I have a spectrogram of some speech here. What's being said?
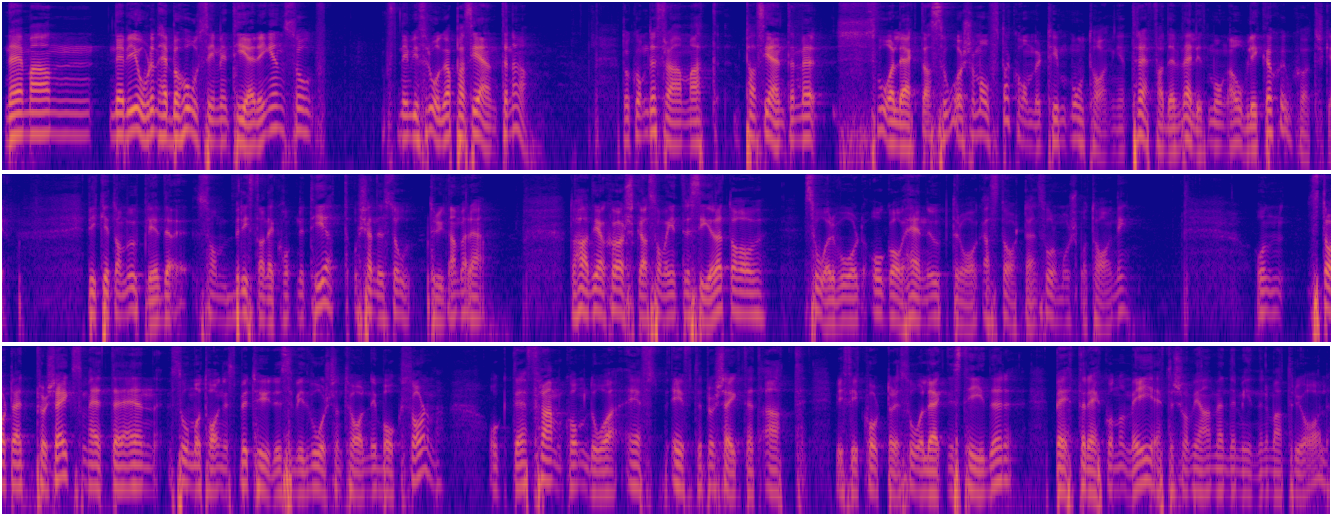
När, man, när vi gjorde den här behovsinventeringen, så när vi frågade patienterna, då kom det fram att patienter med svårläkta sår som ofta kommer till mottagningen träffade väldigt många olika sjuksköterskor, vilket de upplevde som bristande kontinuitet och kände sig otrygga med det. Då hade jag en sköterska som var intresserad av sårvård och gav henne uppdrag att starta en sårmorsmottagning. Hon startade ett projekt som hette En sårmottagnings betydelse vid vårdcentralen i Boxholm. Och det framkom då efter projektet att vi fick kortare sårläkningstider, bättre ekonomi eftersom vi använde mindre material,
